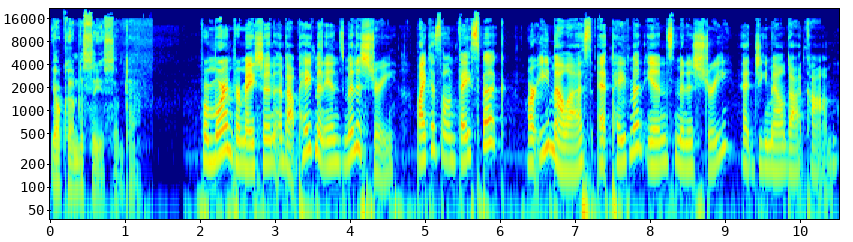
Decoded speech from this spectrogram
Y'all come to see us sometime. For more information about Pavement Ends Ministry, like us on Facebook or email us at pavementendsministry at gmail.com.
